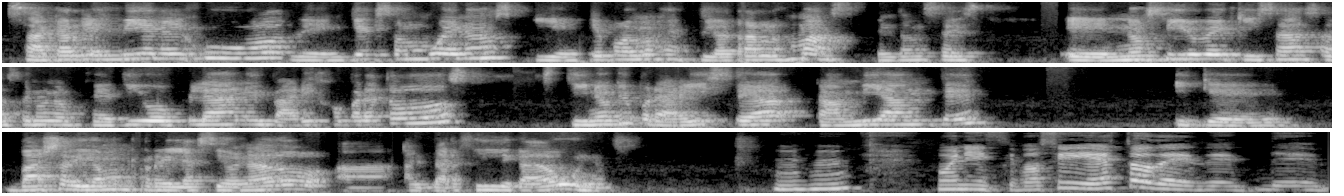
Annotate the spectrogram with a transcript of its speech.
sacarles bien el jugo de en qué son buenos y en qué podemos explotarlos más. Entonces, eh, no sirve quizás hacer un objetivo plano y parejo para todos, sino que por ahí sea cambiante y que vaya, digamos, relacionado al perfil de cada uno. Buenísimo, sí, esto de,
